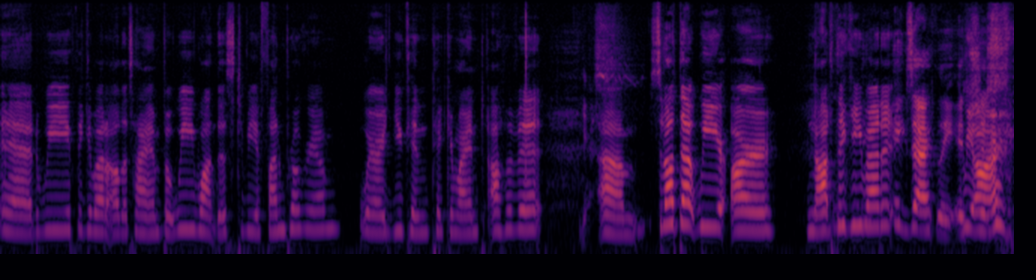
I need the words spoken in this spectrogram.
And we think about it all the time, but we want this to be a fun program where you can take your mind off of it. Yes. Um, so not that we are not thinking about it. exactly. It's we just are.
